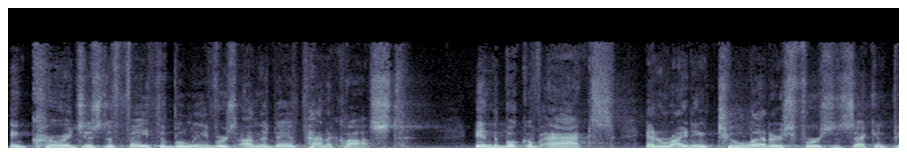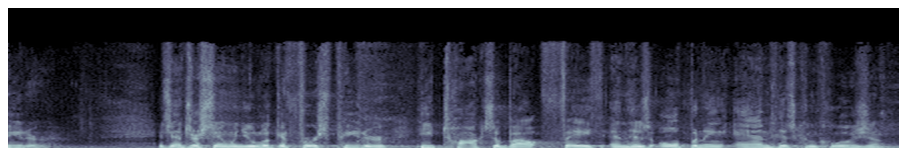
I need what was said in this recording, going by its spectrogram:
encourages the faith of believers on the day of Pentecost in the book of Acts and writing two letters, 1st and 2nd Peter. It's interesting when you look at 1st Peter, he talks about faith in his opening and his conclusion.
